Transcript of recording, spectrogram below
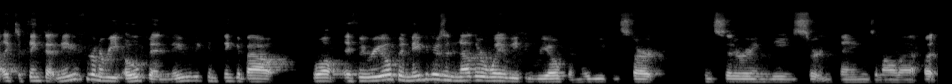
like to think that maybe if we're going to reopen, maybe we can think about well, if we reopen, maybe there's another way we can reopen. Maybe we can start considering these certain things and all that. But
